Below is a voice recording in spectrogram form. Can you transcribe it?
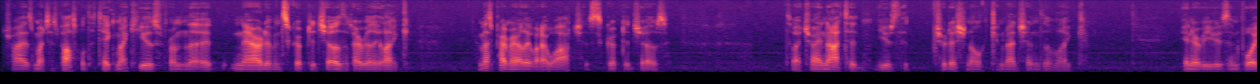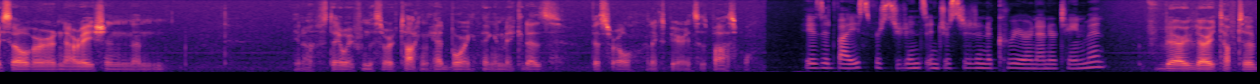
Try as much as possible to take my cues from the narrative and scripted shows that I really like. And that's primarily what I watch, is scripted shows. So I try not to use the traditional conventions of like interviews and voiceover and narration and you know stay away from the sort of talking head boring thing and make it as visceral an experience as possible. His advice for students interested in a career in entertainment? Very, very tough to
